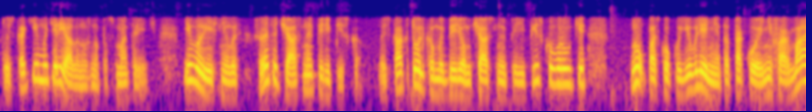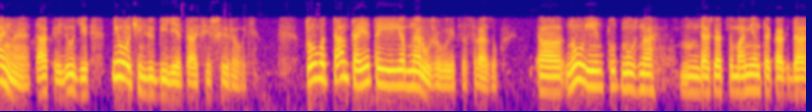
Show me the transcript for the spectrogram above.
то есть какие материалы нужно посмотреть. И выяснилось, что это частная переписка. То есть как только мы берем частную переписку в руки, ну, поскольку явление это такое неформальное, так и люди не очень любили это афишировать, то вот там-то это и обнаруживается сразу. Э, ну, и тут нужно дождаться момента, когда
